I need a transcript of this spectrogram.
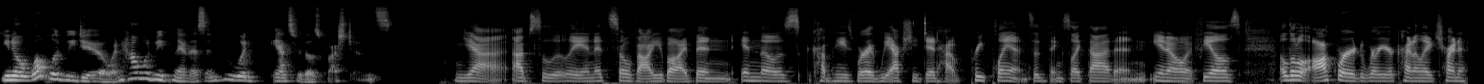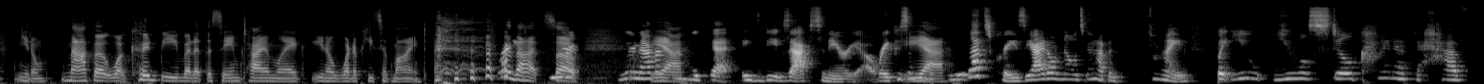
you know, what would we do and how would we plan this and who would answer those questions? Yeah, absolutely. And it's so valuable. I've been in those companies where we actually did have pre plans and things like that. And, you know, it feels a little awkward where you're kind of like trying to, you know, map out what could be, but at the same time, like, you know, what a peace of mind for right. that. So we're, we're never yeah. going to get the exact scenario, right? Because yeah, well, that's crazy. I don't know what's going to happen. Fine. But you, you will still kind of have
